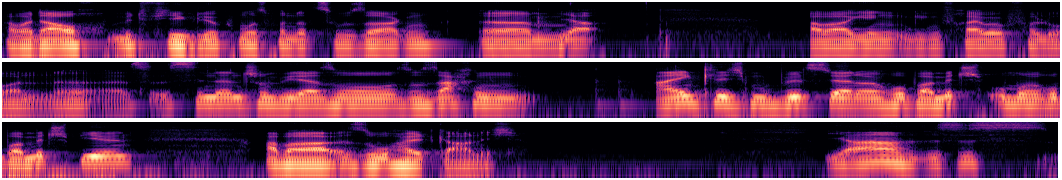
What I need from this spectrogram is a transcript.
aber da auch mit viel Glück, muss man dazu sagen. Ähm, ja aber gegen, gegen Freiburg verloren. Ne? Es, es, sind dann schon wieder so, so Sachen, eigentlich willst du ja in Europa mit, um Europa mitspielen, aber so halt gar nicht. Ja, es ist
